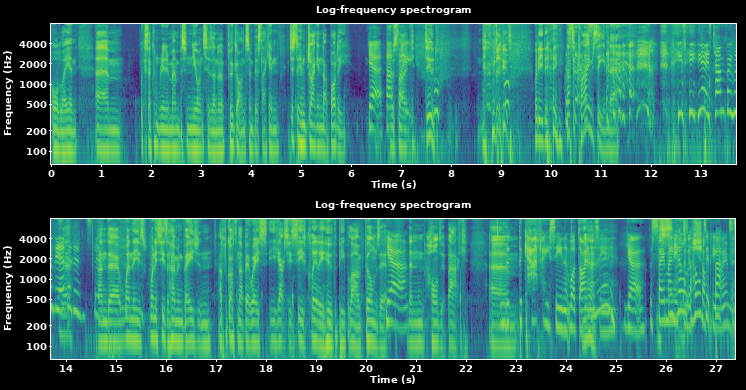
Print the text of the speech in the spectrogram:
all the way in. Um, because I couldn't really remember some nuances and I'd forgotten some bits like him, just him dragging that body. Yeah, that's was like, like, dude, dude, what are you doing? That's a crime scene there. yeah, he's tampering with the evidence. Yeah. And uh, when he's when he sees a home invasion, I'd forgotten that bit where he's, he actually sees clearly who the people are and films it. Yeah. Then holds it back. And Um, the, the cafe scene, and what diner Yeah. scene? Yeah, there's so He many he held, kind of holds shocking it back moments. to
